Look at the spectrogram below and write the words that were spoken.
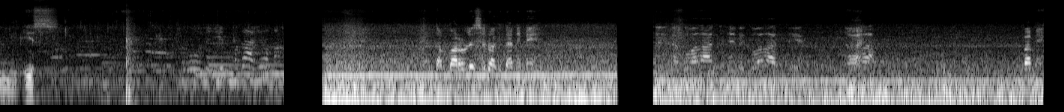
ini Is. Tampar oleh sudah kita nih. Nagkawalan, eh, nagkawalan, eh. Hah? Apa mi?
